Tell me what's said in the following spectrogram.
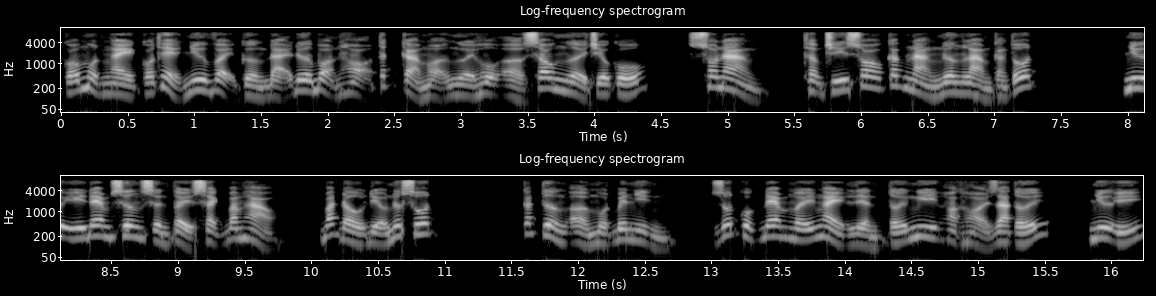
có một ngày có thể như vậy cường đại đưa bọn họ tất cả mọi người hộ ở sau người chiếu cố, so nàng, thậm chí so các nàng nương làm càng tốt. Như ý đem xương sườn tẩy sạch băm hảo, bắt đầu điều nước sốt. Các tường ở một bên nhìn, rốt cuộc đem mấy ngày liền tới nghi hoặc hỏi ra tới, như ý,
